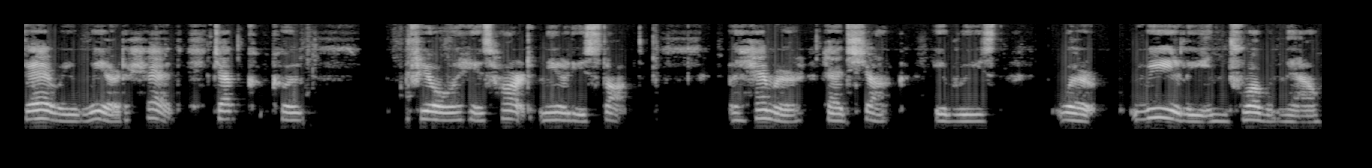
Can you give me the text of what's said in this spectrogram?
very weird head. Jack could feel his heart nearly stop. A hammerhead shark, he breathed. We're really in trouble now.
